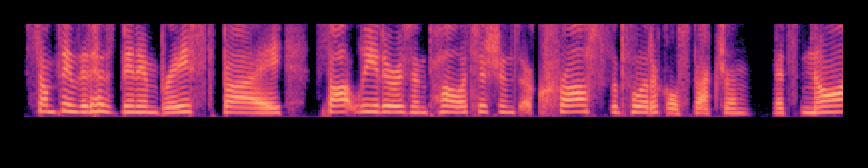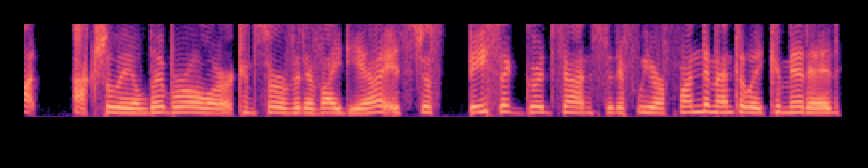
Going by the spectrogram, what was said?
something that has been embraced by thought leaders and politicians across the political spectrum. It's not actually a liberal or a conservative idea. It's just basic good sense that if we are fundamentally committed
